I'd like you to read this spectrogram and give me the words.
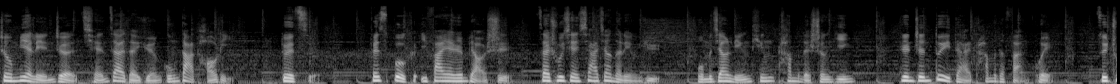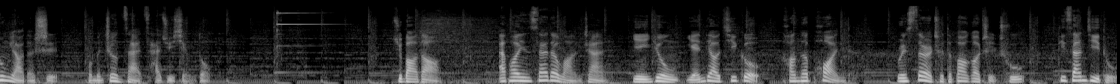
正面临着潜在的员工大逃离。对此，Facebook 一发言人表示，在出现下降的领域，我们将聆听他们的声音，认真对待他们的反馈。最重要的是，我们正在采取行动。据报道。Apple Insider 网站引用研调机构 Counterpoint Research 的报告指出，第三季度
